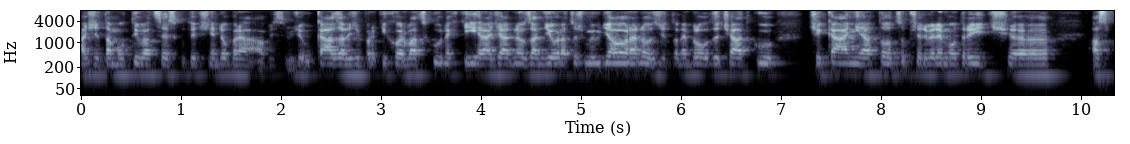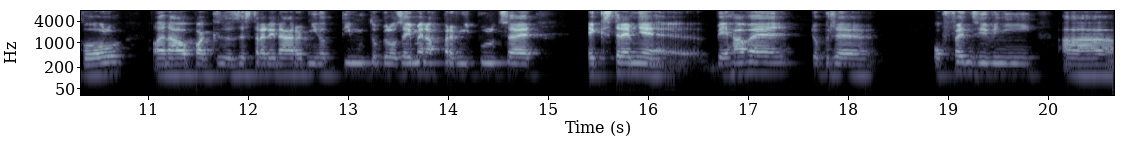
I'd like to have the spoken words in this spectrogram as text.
a že ta motivace je skutečně dobrá. A myslím, že ukázali, že proti Chorvatsku nechtějí hrát žádného Zandiora, což mi udělalo radost, že to nebylo od začátku čekání na to, co předvede Modrič eh, a spol, ale naopak ze strany národního týmu to bylo zejména v první půlce extrémně běhavé, dobře ofenzivní a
